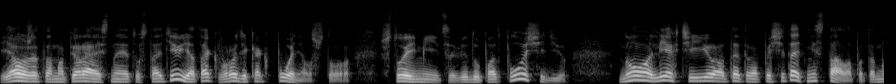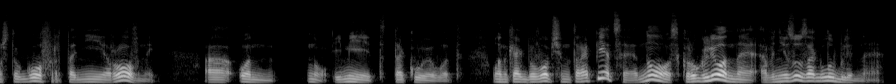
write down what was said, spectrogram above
Я уже там, опираясь на эту статью, я так вроде как понял, что, что имеется в виду под площадью, но легче ее от этого посчитать не стало, потому что гофр-то не ровный, а он ну, имеет такую вот, он как бы в общем трапеция, но скругленная, а внизу заглубленная.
